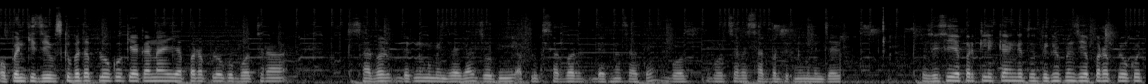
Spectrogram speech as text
ओपन कीजिए। उसके बाद आप लोगों को क्या करना है, यहाँ पर आप लोगों को बहुत सारा सर्वर देखने को मिल जाएगा, जो भी आप लोग सर्वर देखना चाहते हैं, बहुत बहुत सारा सर्वर देखने को मिल जाएगा। तो जैसे यहाँ पर क्लिक करेंगे तो देखिए फ्रेंड्स यहाँ पर आप लोगों को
